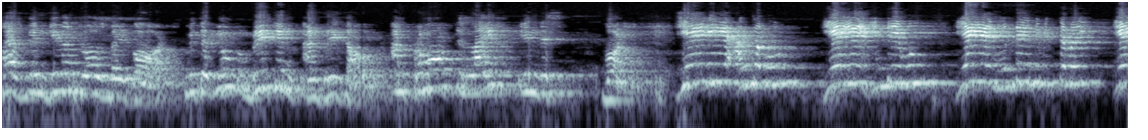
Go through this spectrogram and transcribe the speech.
has been given to us by God with a view to breathe in and breathe out and promote the life in this body. ఏ ఏ అంగము ఏ ఏ ఇంద్రియము ఏ ఏ నిర్ణయ నిమిత్తమై ఏ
